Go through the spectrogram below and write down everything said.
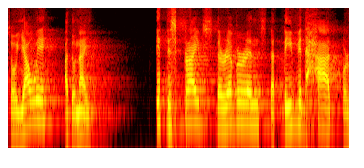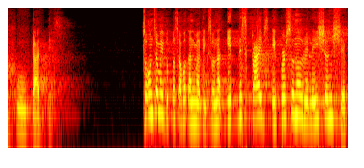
So Yahweh, Adonai. It describes the reverence that David had for who God is. So unsa may pasabot ang mga kigsunan, it describes a personal relationship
